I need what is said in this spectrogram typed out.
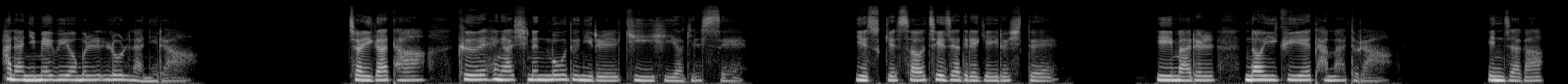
하나님의 위엄을 논라니라. 저희가 다 그 행하시는 모든 일을 기이히 여길세. 예수께서 제자들에게 이르시되 이 말을 너희 귀에 담아두라. 인자가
